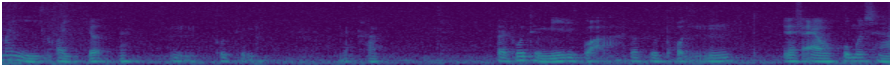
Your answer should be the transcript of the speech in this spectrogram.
ไม่ค่อยเยอะนะพูดถึงนะครับไปพูดถึงนี้ดีกว่าก็คือผล NFL คู่เมื่อเช้า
